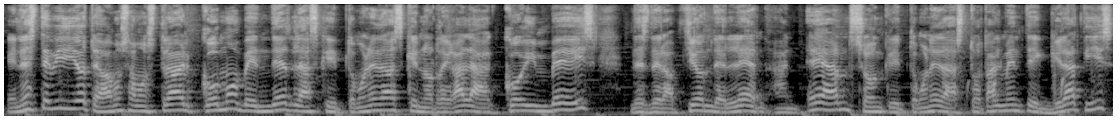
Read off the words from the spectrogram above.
En este vídeo te vamos a mostrar cómo vender las criptomonedas que nos regala Coinbase. Desde la opción de Learn and Earn, son criptomonedas totalmente gratis.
